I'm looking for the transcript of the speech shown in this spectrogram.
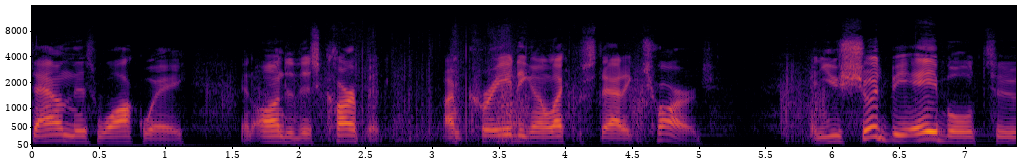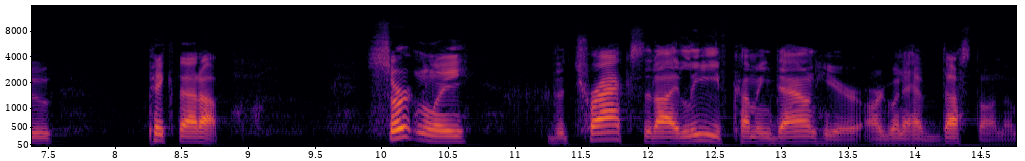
down this walkway and onto this carpet, I'm creating an electrostatic charge. And you should be able to pick that up. Certainly, the tracks that I leave coming down here are going to have dust on them.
